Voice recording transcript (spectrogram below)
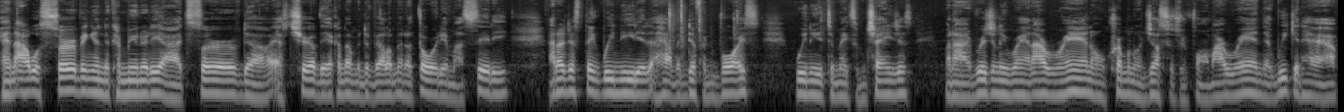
And I was serving in the community. I had served uh, as chair of the Economic Development Authority in my city. And I just think we needed to have a different voice. We needed to make some changes. When I originally ran, I ran on criminal justice reform. I ran that we can have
